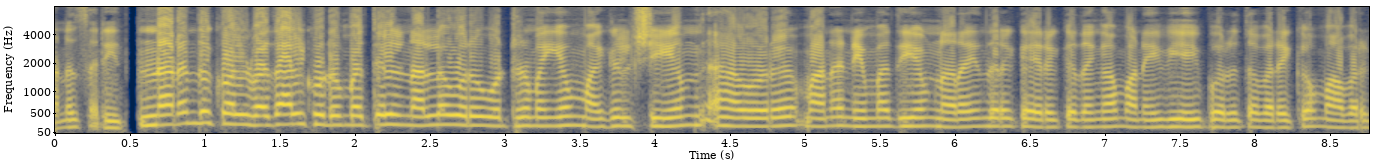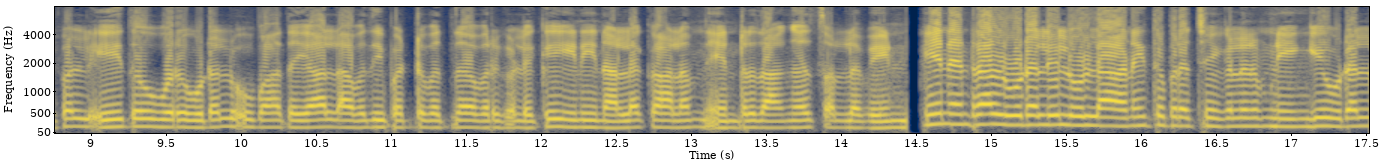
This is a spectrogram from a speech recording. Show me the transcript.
அனுசரி நடந்து கொள்வதால் குடும்ப குடும்பத்தில் நல்ல ஒரு ஒற்றுமையும் மகிழ்ச்சியும் ஒரு மன நிம்மதியும் நிறைந்திருக்க இருக்குதுங்க. மனைவியை பொறுத்த வரைக்கும் அவர்கள் ஏதோ ஒரு உடல் உபாதையால் அவதிப்பட்டு வந்த அவர்களுக்கு இனி நல்ல காலம் என்றுதாங்க சொல்ல வேண்டும். ஏனென்றால் உடலில் உள்ள அனைத்து பிரச்சனைகளும் நீங்கி உடல்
